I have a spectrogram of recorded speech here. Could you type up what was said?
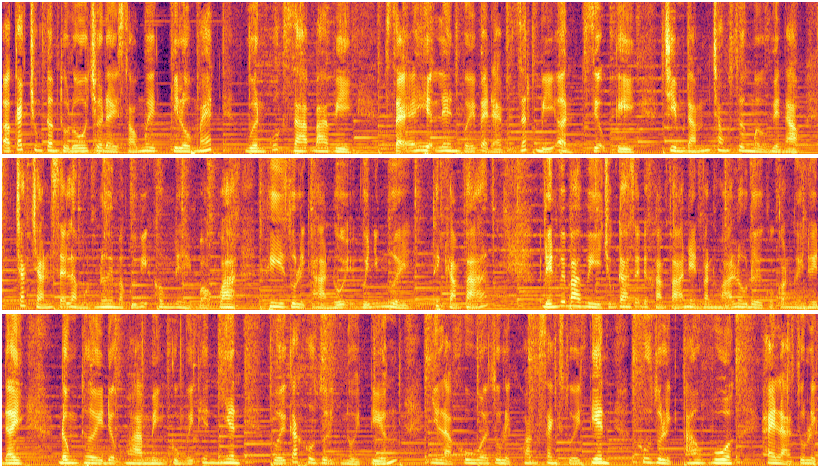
Ở cách trung tâm thủ đô chưa đầy 60 km, vườn quốc gia Ba Vì sẽ hiện lên với vẻ đẹp rất bí ẩn, diệu kỳ, chìm đắm trong sương mờ huyền ảo, chắc chắn sẽ là một nơi mà quý vị không thể bỏ qua khi du lịch Hà Nội với những người thích khám phá. Đến với Ba Vì, chúng ta sẽ được khám phá nền văn hóa lâu đời của con người nơi đây, đồng thời được hòa mình cùng với thiên nhiên với các khu du lịch nổi tiếng như là khu ờ, du lịch Hoang Xanh Suối Tiên, khu du lịch Ao Vua hay là du lịch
